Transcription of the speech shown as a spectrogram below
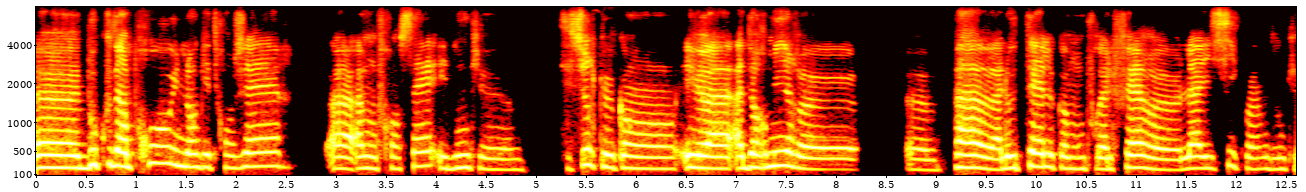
euh, beaucoup d'impro, une langue étrangère à, mon français, et donc c'est sûr que quand. et à, dormir. pas à l'hôtel comme on pourrait le faire là ici quoi donc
